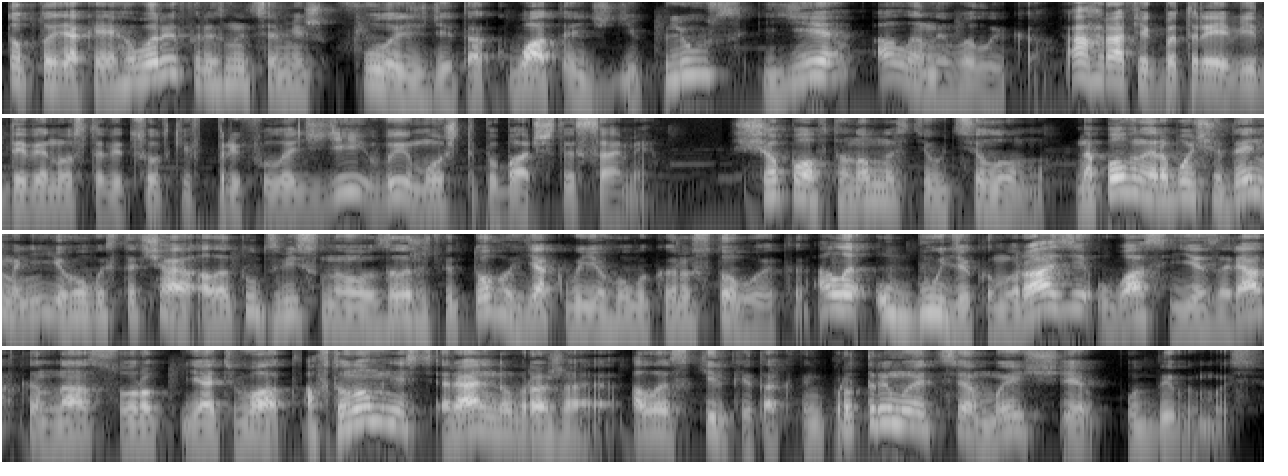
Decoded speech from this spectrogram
Тобто, як я і говорив, різниця між Full HD та Quad HD Plus є, але невелика. А графік батареї від 90% при Full HD ви можете побачити самі. Що по автономності у цілому? На повний робочий день мені його вистачає, але тут, звісно, залежить від того, як ви його використовуєте. Але у будь-якому разі у вас є зарядка на 45 Вт. Автономність реально вражає, але скільки так він протримується, ми ще подивимось.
